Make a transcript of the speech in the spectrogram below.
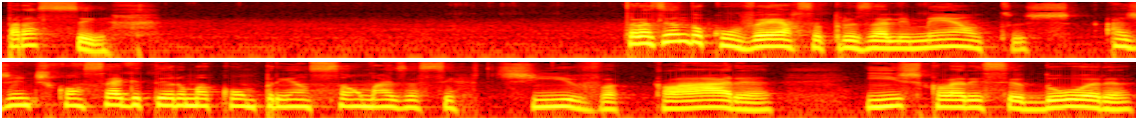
para ser. Trazendo a conversa para os alimentos, a gente consegue ter uma compreensão mais assertiva, clara e esclarecedora,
